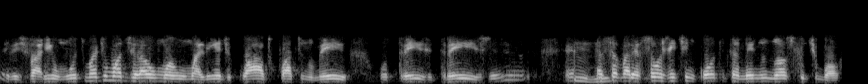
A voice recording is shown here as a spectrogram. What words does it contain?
eles variam muito, mas de um modo geral uma, uma linha de 4, 4 no meio, ou 3 e 3, É, uhum. Essa variação a gente encontra também no nosso futebol.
